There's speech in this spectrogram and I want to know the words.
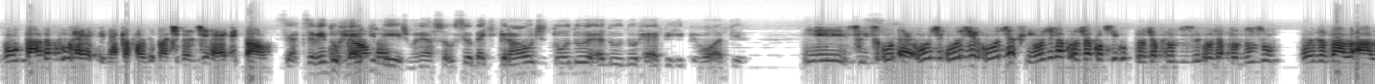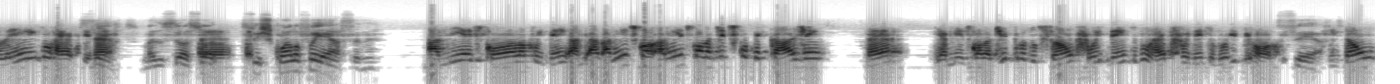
voltada pro rap, né? Pra fazer batidas de rap e tal. Certo, você vem do então, rap mesmo, né? O seu background todo é do, do rap, hip hop. Isso, isso. É, hoje, hoje, hoje, assim, hoje eu já, eu já consigo, eu já produzo, eu já produzo coisas a, além do rap, né? certo. né? Mas o seu, a sua, é, sua escola foi essa, né? A minha escola foi bem. A, a, a, minha escola, a minha escola de discotecagem, né? E a minha escola de produção foi dentro do rap, foi dentro do hip hop. Certo. Então,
